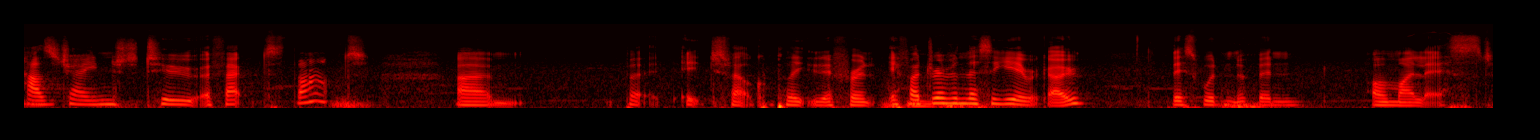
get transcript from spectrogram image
has changed to affect that. Um, but it just felt completely different. If I'd Mm. driven this a year ago, this wouldn't have been on my list.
